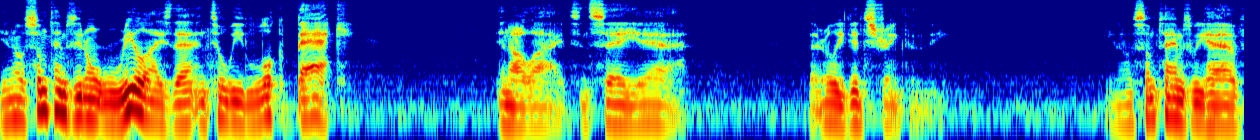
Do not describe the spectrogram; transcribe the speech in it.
You know, sometimes we don't realize that until we look back in our lives and say, yeah, that really did strengthen me. You know, sometimes we have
